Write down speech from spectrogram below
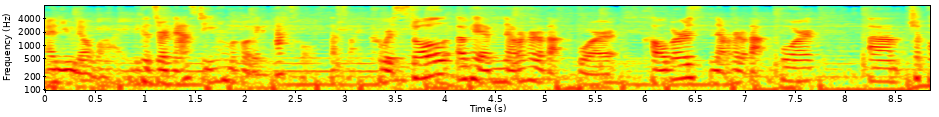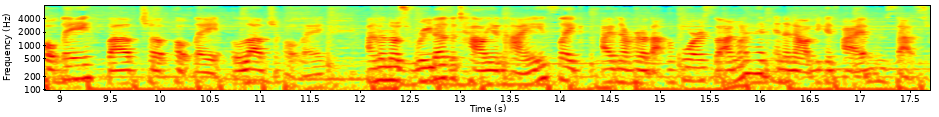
And you know why. Because they're nasty, homophobic assholes. That's why. Krystal, okay, I've never heard of that before. Culver's, never heard of that before. Um, Chipotle, love Chipotle, love Chipotle. And then there's Rita's Italian Ice. Like, I've never heard of that before, so I'm gonna hit In-N-Out because I am obsessed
